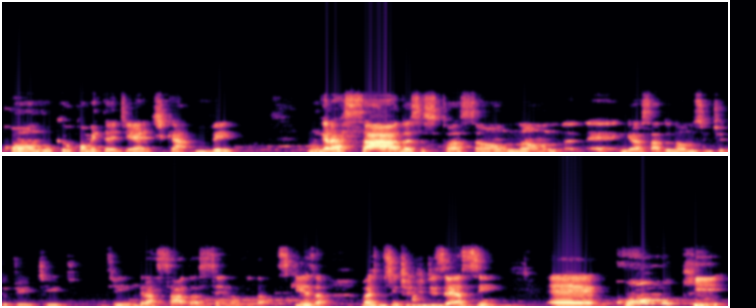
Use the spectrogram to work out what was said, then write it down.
como que o comitê de ética vê. Engraçado essa situação, não é, engraçado não no sentido de, de, de, engraçado a cena do, da pesquisa, mas no sentido de dizer assim, é, como que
